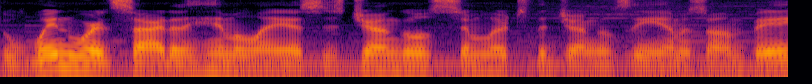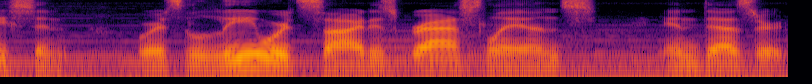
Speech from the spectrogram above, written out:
The windward side of the Himalayas is jungles similar to the jungles of the Amazon basin, whereas the leeward side is grasslands and desert.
